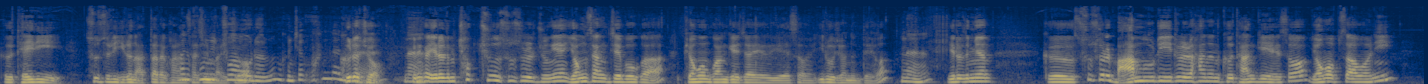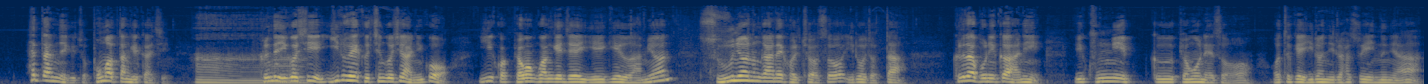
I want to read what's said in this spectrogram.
그 대리 수술이 일어났다라고 하는 사실 말이죠. 굉장히 큰데. 그렇죠. 네. 그러니까 예를 들면 척추 수술 중에 영상 제보가 병원 관계자에 의해서 이루어졌는데요. 네. 예를 들면 그 수술 마무리를 하는 그 단계에서 영업 사원이 했다는 얘기죠. 봉합 단계까지. 아. 그런데 이것이 1회에 그친 것이 아니고 이 병원 관계자의 얘기에 의하면 수년간에 걸쳐서 이루어졌다. 그러다 보니까 아니 이 국립 그 병원에서 어떻게 이런 일을 할 수 있느냐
